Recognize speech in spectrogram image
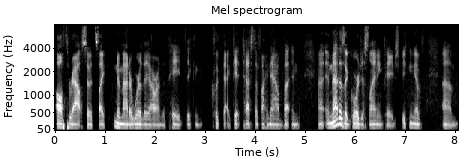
all throughout. So it's like no matter where they are on the page, they can click that Get Testify Now button. Uh, and that is a gorgeous landing page. Speaking of um,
